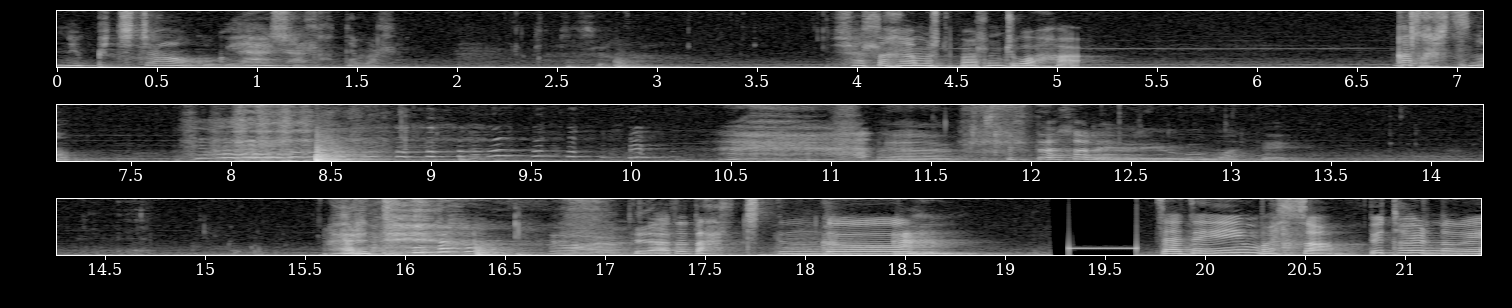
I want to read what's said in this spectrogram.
Нэг бичиж байгаа үгүйг яаж шалгах юм бол? Шалгах ямар ч боломжгүй баха. Гал гарцсан уу? Аа бичлэгтэй байхаар амар юу юм аа тий. Харин тийм. Яа яа. Тэр одоо дасчтэн дөө. За тэгээ ийм болсон. Бид хоёр нөгөө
